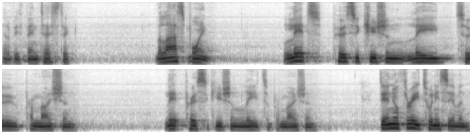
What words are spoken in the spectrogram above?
that'll be fantastic. The last point let persecution lead to promotion let persecution lead to promotion. Daniel 3:27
